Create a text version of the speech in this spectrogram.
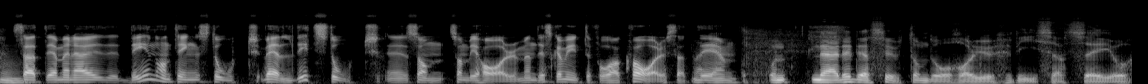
Mm. Så att jag menar, det är någonting stort, väldigt stort eh, som, som vi har. Men det ska vi inte få ha kvar. Så att det... Och när det dessutom då har ju visat sig och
